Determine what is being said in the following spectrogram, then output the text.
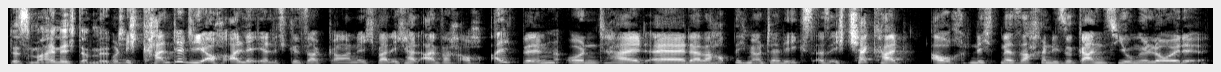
das meine ich damit. Und ich kannte die auch alle ehrlich gesagt gar nicht, weil ich halt einfach auch alt bin und halt äh, da überhaupt nicht mehr unterwegs. Also ich check halt auch nicht mehr Sachen, die so ganz junge Leute.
